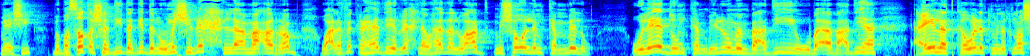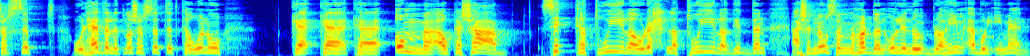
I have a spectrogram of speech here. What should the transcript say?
ماشي؟ ببساطة شديدة جدا ومشي رحلة مع الرب. وعلى فكرة هذه الرحلة وهذا الوعد مش هو اللي مكمله. ولاده مكملينه من بعديه وبقى بعديها عيلة اتكونت من 12 سبط وهذا ال 12 سبط اتكونوا ك ك كأمة أو كشعب. سكة طويلة ورحلة طويلة جدا. عشان نوصل النهاردة نقول إنه إبراهيم أبو الإيمان.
